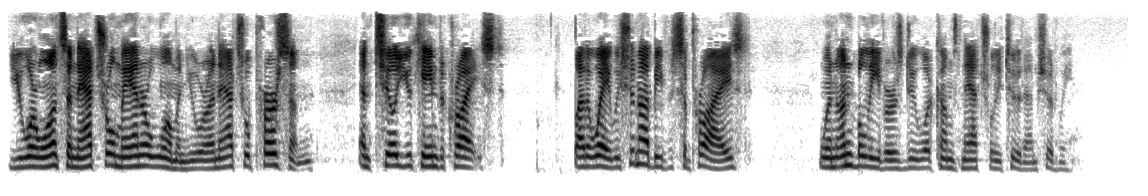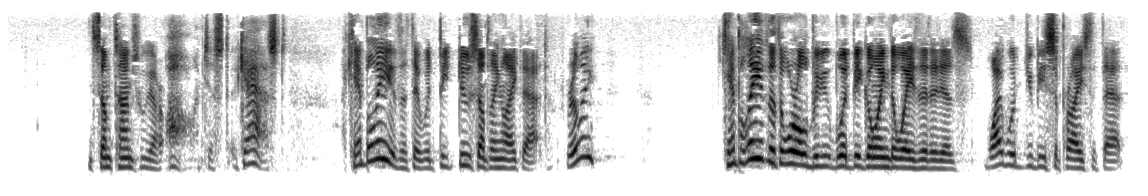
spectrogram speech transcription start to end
You were once a natural man or woman. You were a natural person until you came to Christ. By the way, we should not be surprised when unbelievers do what comes naturally to them, should we? And sometimes we are, oh, I'm just aghast. I can't believe that they would be, do something like that. Really? Can't believe that the world would be, would be going the way that it is. Why would you be surprised at that?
